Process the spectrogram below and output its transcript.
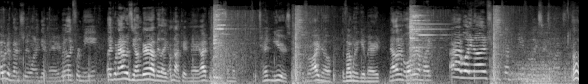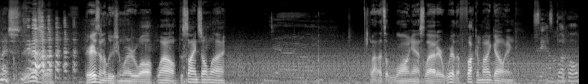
I would eventually want to get married, but like for me, like when I was younger, I'd be like, I'm not getting married. I have to be with someone for ten years before I know if I'm gonna get married. Now that I'm older, I'm like, all right, well, you know, I should be fucking me for like six months. Oh, nice. There is a, There is an illusionary wall. Wow, the signs don't lie. Wow, that's a long ass ladder. Where the fuck am I going? Sans butthole.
